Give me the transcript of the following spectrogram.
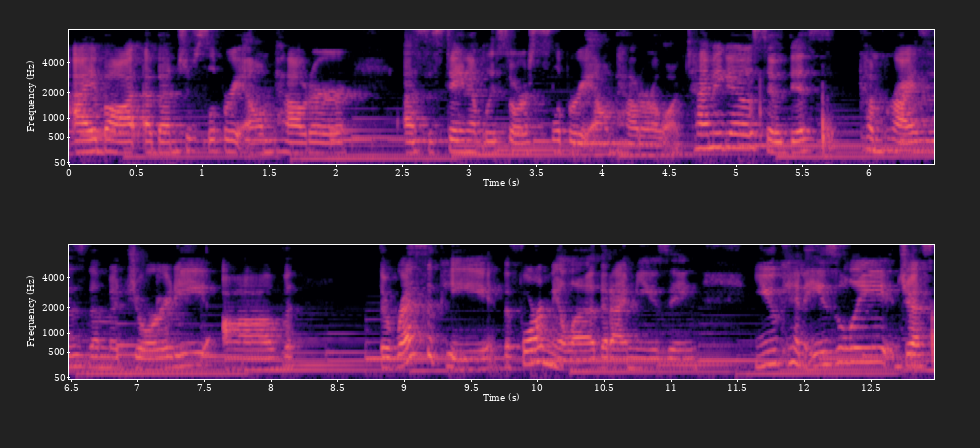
I bought a bunch of slippery elm powder, a sustainably sourced slippery elm powder a long time ago, so this comprises the majority of the recipe, the formula that I'm using. You can easily just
